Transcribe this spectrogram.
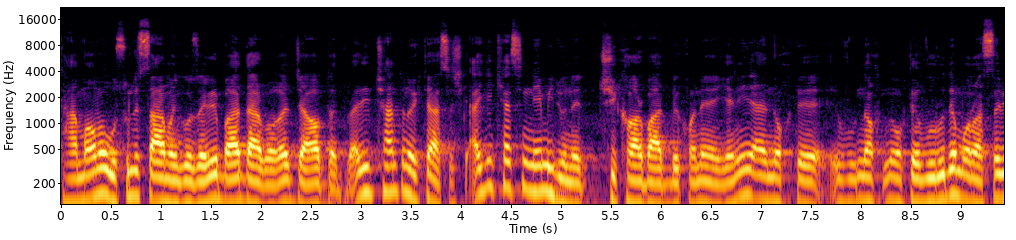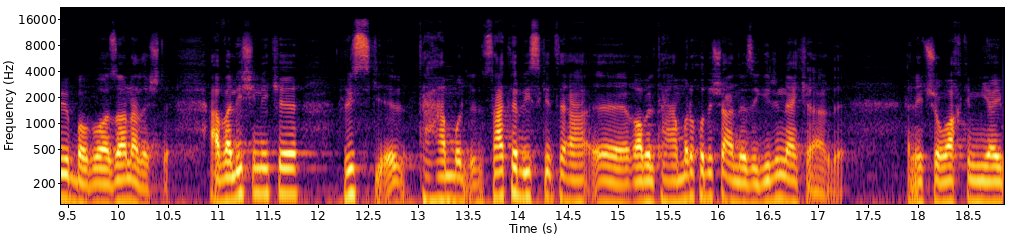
تمام اصول سرمایه گذاری رو باید در واقع جواب داد. ولی چند تا نکته هستش که اگه کسی نمی‌دونه چی کار باید بکنه یعنی نقطه نقطه ورود مناسبی با بازار نداشته. اولیش اینه که ریسک تحمل سطح ریسک قابل تحمل خودش رو اندازه نکرده. یعنی شما وقتی میای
